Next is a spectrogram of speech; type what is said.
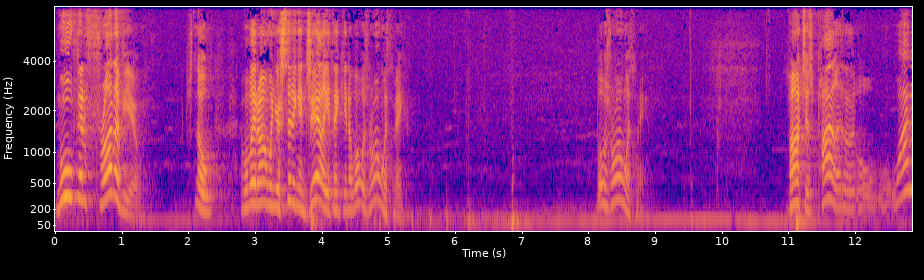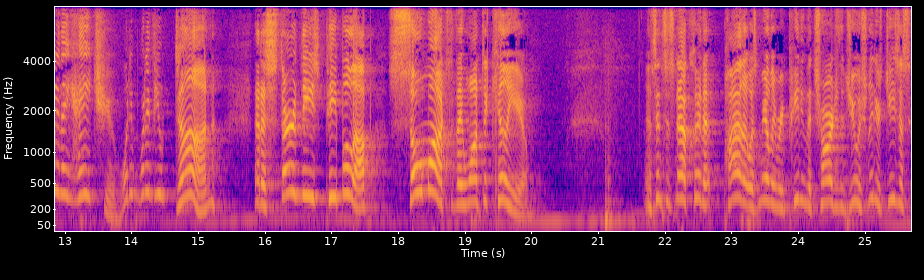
moved in front of you. There's no, and later on when you're sitting in jail, you think, you know, what was wrong with me? What was wrong with me? Pontius Pilate, why do they hate you? What, what have you done that has stirred these people up so much that they want to kill you? And since it's now clear that Pilate was merely repeating the charge of the Jewish leaders, Jesus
